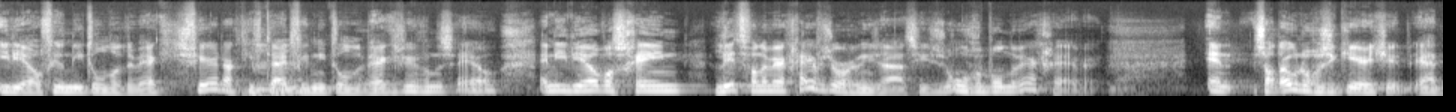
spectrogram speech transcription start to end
IDL viel niet onder de werkingssfeer. De activiteit viel niet onder de werkingssfeer van de CEO. En IDL was geen lid van een werkgeversorganisatie, dus een ongebonden werkgever. En had ook nog eens een keertje, ja,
